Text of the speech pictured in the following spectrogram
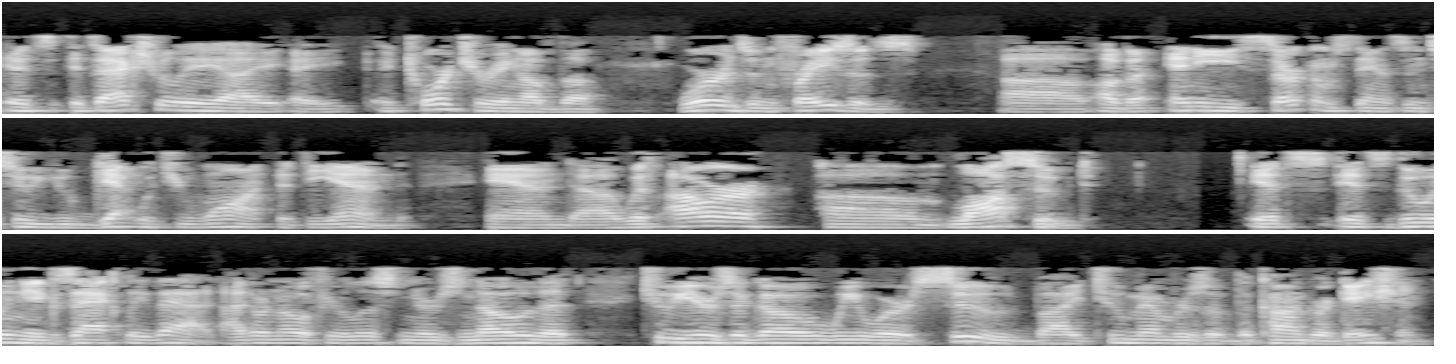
it's it's actually a, a, a torturing of the words and phrases uh, of any circumstance until you get what you want at the end. And uh, with our um, lawsuit, it's it's doing exactly that. I don't know if your listeners know that two years ago we were sued by two members of the congregation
